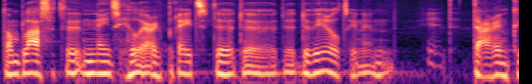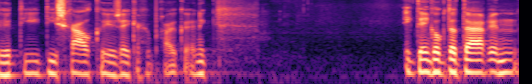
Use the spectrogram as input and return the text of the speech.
dan blaast het ineens heel erg breed de, de, de, de wereld in. En eh, daarin kun je die, die schaal kun je zeker gebruiken. En ik, ik denk ook dat daarin,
